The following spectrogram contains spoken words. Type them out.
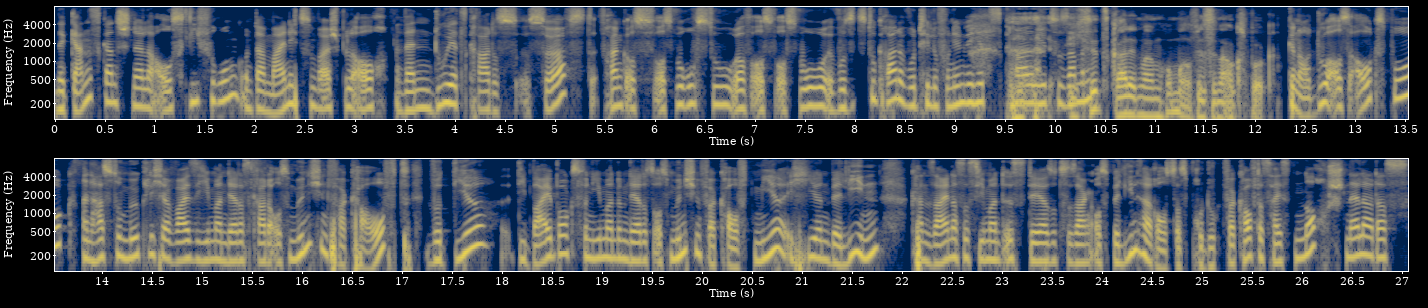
eine ganz, ganz schnelle Auslieferung. Und da meine ich zum Beispiel auch, wenn du jetzt gerade surfst, Frank Frank, aus, aus wo rufst du, aus, aus, aus wo, wo sitzt du gerade? Wo telefonieren wir jetzt gerade hier zusammen? Ich sitze gerade in meinem Homeoffice in Augsburg. Genau, du aus Augsburg. Dann hast du möglicherweise jemanden, der das gerade aus München verkauft. Wird dir die Buybox von jemandem, der das aus München verkauft, mir, ich hier in Berlin, kann sein, dass es jemand ist, der sozusagen aus Berlin heraus das Produkt verkauft. Das heißt, noch schneller das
